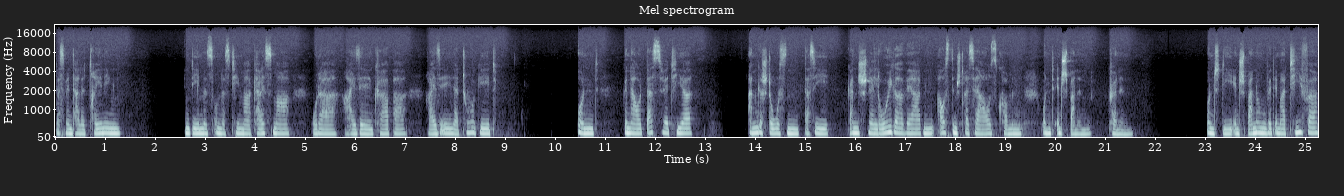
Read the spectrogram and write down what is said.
das mentale Training, in dem es um das Thema Charisma oder Reise in den Körper, Reise in die Natur geht. Und genau das wird hier angestoßen, dass Sie ganz schnell ruhiger werden, aus dem Stress herauskommen und entspannen können. Und die Entspannung wird immer tiefer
